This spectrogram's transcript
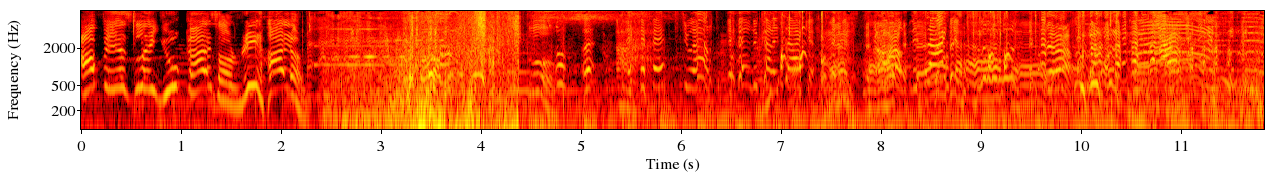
Obviously, you guys are rehired.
